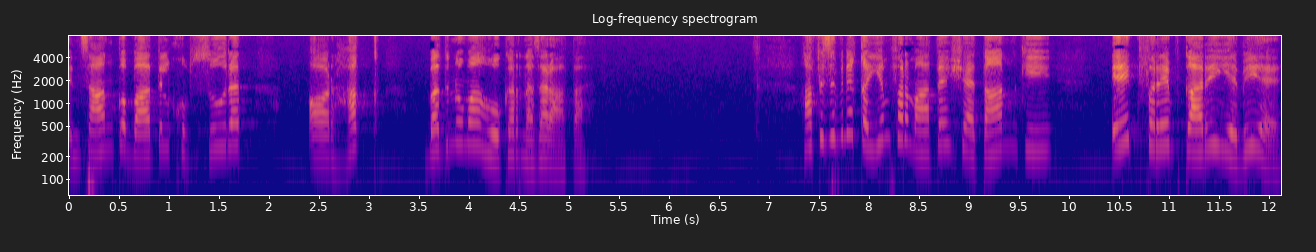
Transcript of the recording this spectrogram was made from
انسان کو باطل خوبصورت اور حق بدنما ہو کر نظر آتا ہے۔ حافظ ابن قیم فرماتے ہیں شیطان کی ایک فریب کاری یہ بھی ہے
